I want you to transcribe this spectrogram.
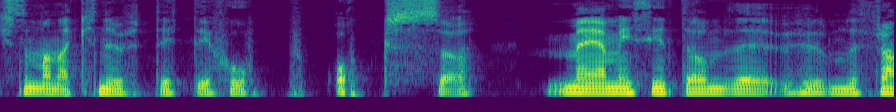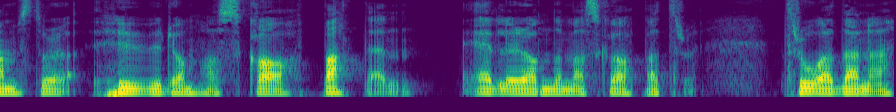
som man har knutit ihop också. Men jag minns inte om det, hur, om det framstår hur de har skapat den. Eller om de har skapat tr- trådarna.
